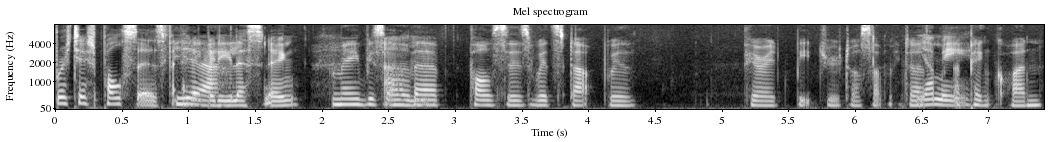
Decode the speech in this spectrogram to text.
British pulses for Yeah. anybody listening. Maybe some Um, of their pulses whizzed up with pureed beetroot or something. Yummy. A pink one.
